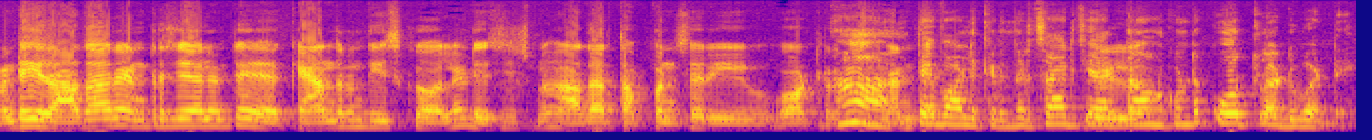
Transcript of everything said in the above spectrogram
అంటే ఇది ఆధార్ ఎంటర్ చేయాలంటే కేంద్రం తీసుకోవాలా డెసిషన్ ఆధార్ తప్పనిసరి ఓటర్ అంటే వాళ్ళు క్రిందసారి చేద్దాం అనుకుంటే కోర్టులు అడ్డుపడ్డాయి.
